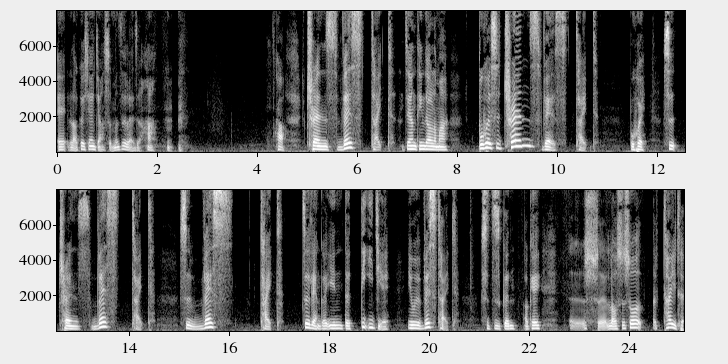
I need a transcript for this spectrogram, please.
哎，老客现在讲什么字来着哈？好，transvest，transvestite，这样听到了吗？不会是 transvestite，不会是 transvestite，是 vestite。这两个音的第一节，因为 vestite 是字根，OK，呃，是老实说，tight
